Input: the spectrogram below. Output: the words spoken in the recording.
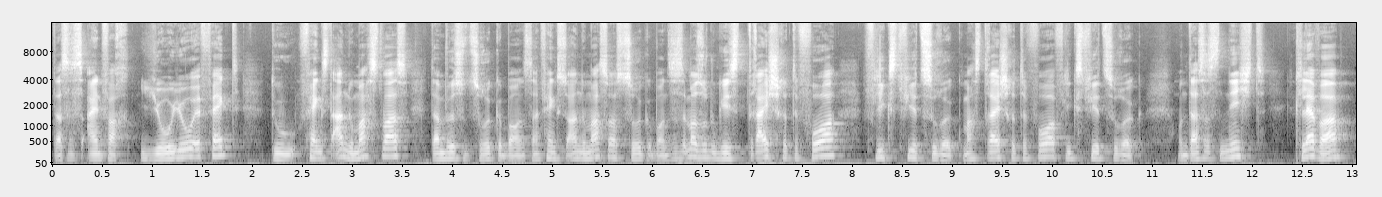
Das ist einfach Jojo-Effekt. Du fängst an, du machst was, dann wirst du zurückgebounced. Dann fängst du an, du machst was, zurückgebounced. Es ist immer so, du gehst drei Schritte vor, fliegst vier zurück. Machst drei Schritte vor, fliegst vier zurück. Und das ist nicht clever.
